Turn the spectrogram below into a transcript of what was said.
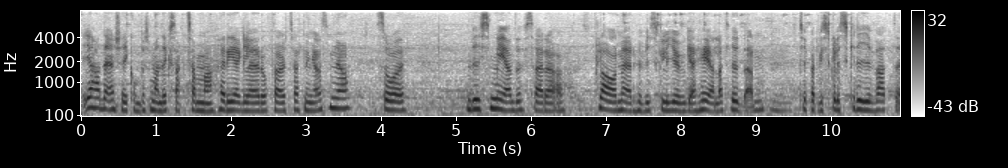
Jag hade en tjejkompis som hade exakt samma regler och förutsättningar som jag. Så vi smed så här, äh, planer hur vi skulle ljuga hela tiden. Mm. Typ att vi skulle skriva att eh,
